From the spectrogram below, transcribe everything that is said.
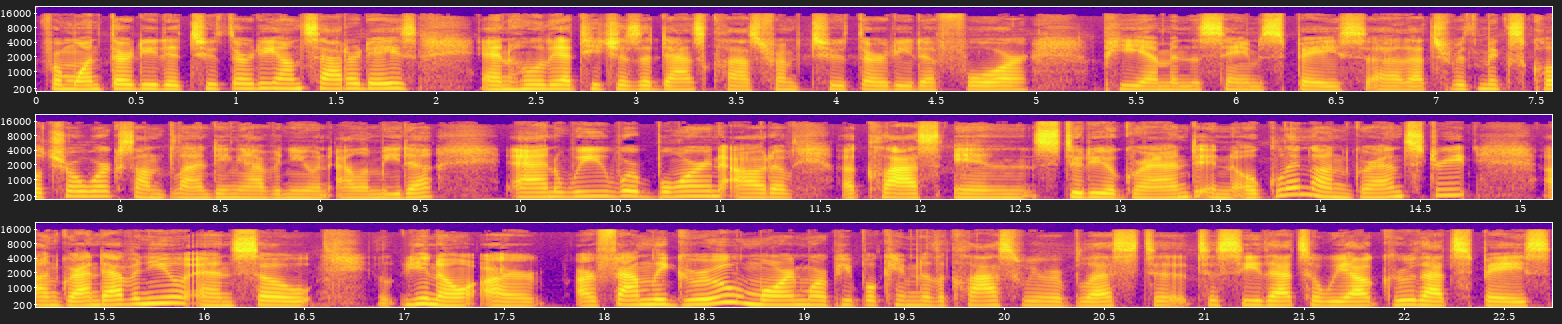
from 1:30 to 2:30 on Saturdays, and Julia teaches a dance class from 2:30 to 4 p.m. in the same space. Uh, that's Rhythmix Cultural Works on Blanding Avenue in Alameda, and we were born out of a class in Studio Grand in Oakland on Grand Street on Grand Avenue, and so you know our our family grew. More and more people came to the class. We were blessed to to see that, so we outgrew that space,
